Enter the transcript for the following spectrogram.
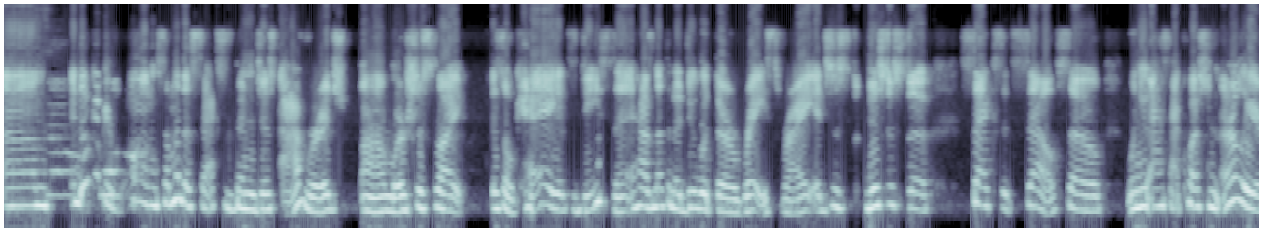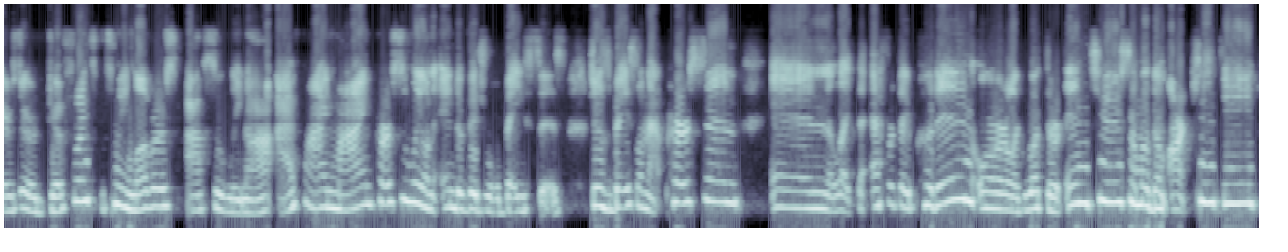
Um, So- and don't get me wrong, some of the sex has been just average, um, where it's just like it's okay, it's decent, it has nothing to do with their race, right? It's just it's just the sex itself. So when you asked that question earlier, is there a difference between lovers? Absolutely not. I find mine personally on an individual basis, just based on that person and like the effort they put in or like what they're into. Some of them aren't kinky.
